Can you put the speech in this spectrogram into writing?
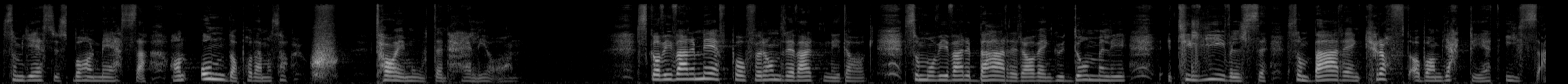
som Jesus bar med seg. Han ånda på dem og sa ta imot Den hellige ånd. Skal vi være med på å forandre verden i dag, så må vi være bærere av en guddommelig tilgivelse som bærer en kraft av barmhjertighet i seg,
